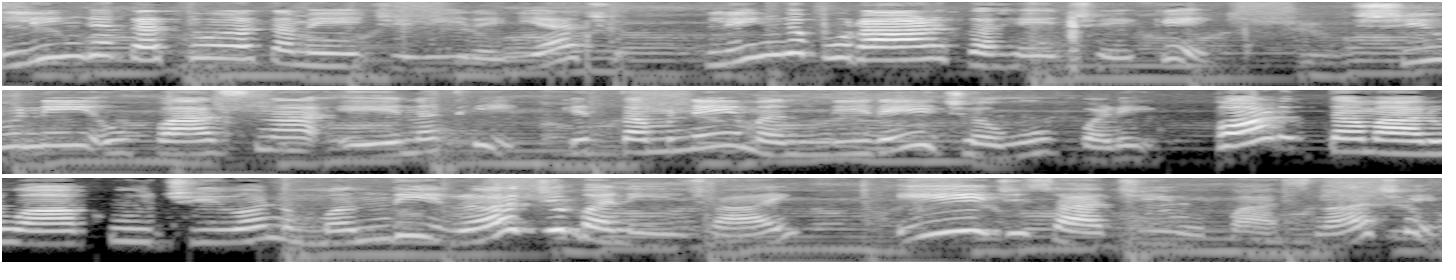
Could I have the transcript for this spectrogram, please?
લિંગ તત્વ તમે જીવી રહ્યા છો. લિંગ પુરાણ કહે છે કે શિવની ઉપાસના એ નથી કે તમને મંદિરે જવું પડે. પણ તમારું આખું જીવન મંદિર જ બની જાય. એ જ સાચી ઉપાસના છે.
